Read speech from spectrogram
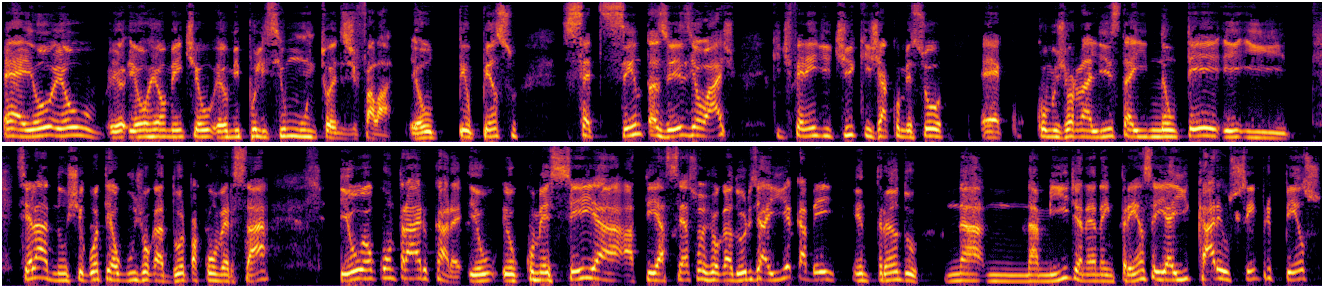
É, eu, eu, eu, eu realmente eu, eu me policio muito antes de falar. Eu, eu penso 700 vezes, eu acho que diferente de ti, que já começou é, como jornalista e não ter. E, e, sei lá, não chegou a ter algum jogador para conversar. Eu, ao contrário, cara, eu, eu comecei a, a, ter acesso aos jogadores e aí acabei entrando na, na mídia, né, na imprensa, e aí, cara, eu sempre penso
